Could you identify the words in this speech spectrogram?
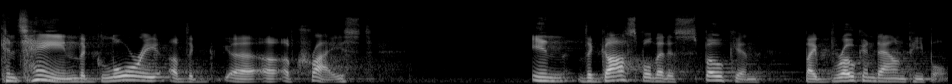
contain the glory of, the, uh, of Christ in the gospel that is spoken by broken down people.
